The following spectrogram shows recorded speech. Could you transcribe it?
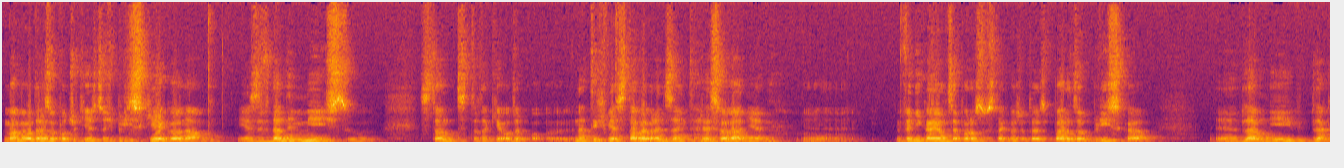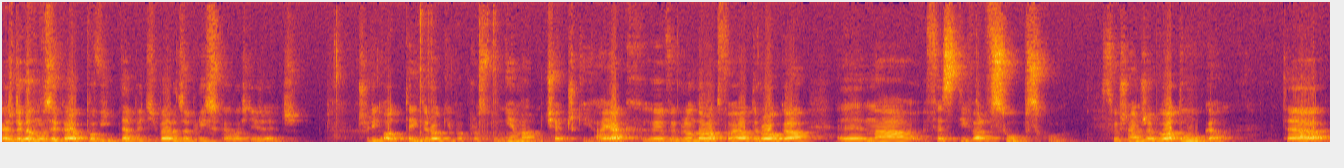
mamy od razu poczucie, że coś bliskiego nam jest w danym miejscu. Stąd to takie od, natychmiastowe wręcz zainteresowanie, e, wynikające po prostu z tego, że to jest bardzo bliska e, dla mnie dla każdego muzyka powinna być bardzo bliska właśnie rzecz. Czyli od tej drogi po prostu nie ma ucieczki. A jak y, wyglądała Twoja droga y, na festiwal w Słupsku? Słyszałem, że była długa. Tak,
